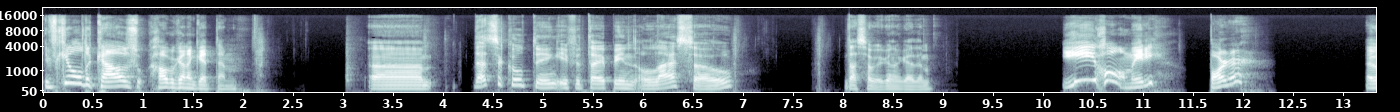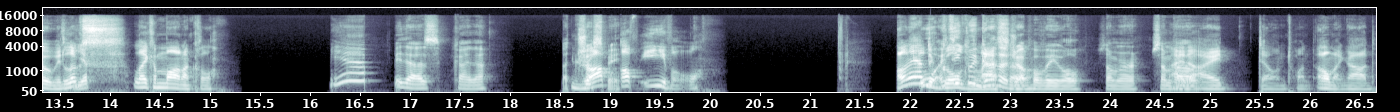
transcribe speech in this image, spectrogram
If you kill all the cows, how are we gonna get them? Um, that's a cool thing. If you type in lasso, that's how we're gonna get them. Yeehaw, matey! Partner? Oh, it looks like a monocle. Yep, it does, kinda. But Drop of evil. I only have Ooh, the I golden think we got a drop of evil somewhere, somehow. I, I don't want. Oh my god.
